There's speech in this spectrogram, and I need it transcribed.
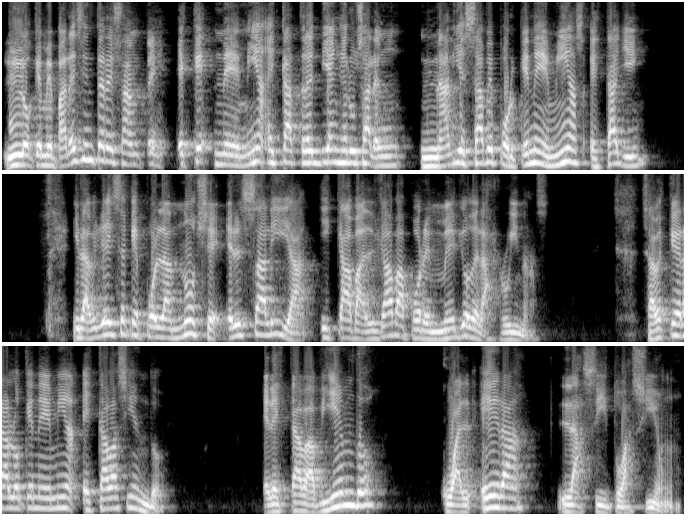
Lo que me parece interesante es que Nehemías está tres días en Jerusalén. Nadie sabe por qué Nehemías está allí. Y la Biblia dice que por la noche él salía y cabalgaba por en medio de las ruinas. ¿Sabes qué era lo que Nehemías estaba haciendo? Él estaba viendo cuál era la situación.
